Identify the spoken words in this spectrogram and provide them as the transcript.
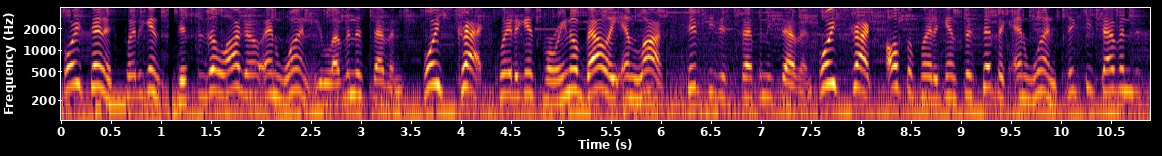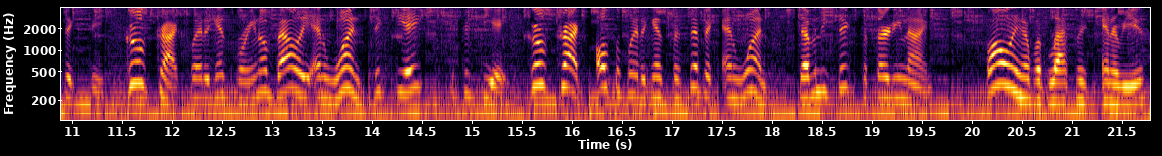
Boys tennis played against Vista Del Lago and won 11 to 7. Boys track played against Moreno Valley and lost 50 to 77. Boys track also played against Pacific and won 67 to 60. Girls track played against Moreno Valley and won 68 to 58. Girls track also played against Pacific and won 76 to 39. Following up with last week's interviews,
